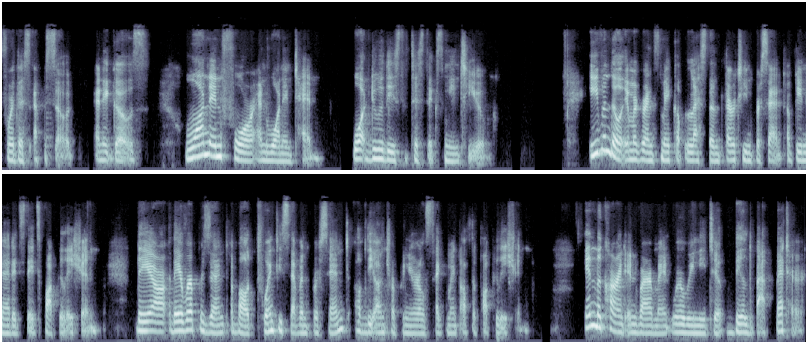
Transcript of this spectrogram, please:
for this episode. And it goes one in four and one in 10. What do these statistics mean to you? Even though immigrants make up less than 13% of the United States population, they are they represent about 27% of the entrepreneurial segment of the population. In the current environment where we need to build back better,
